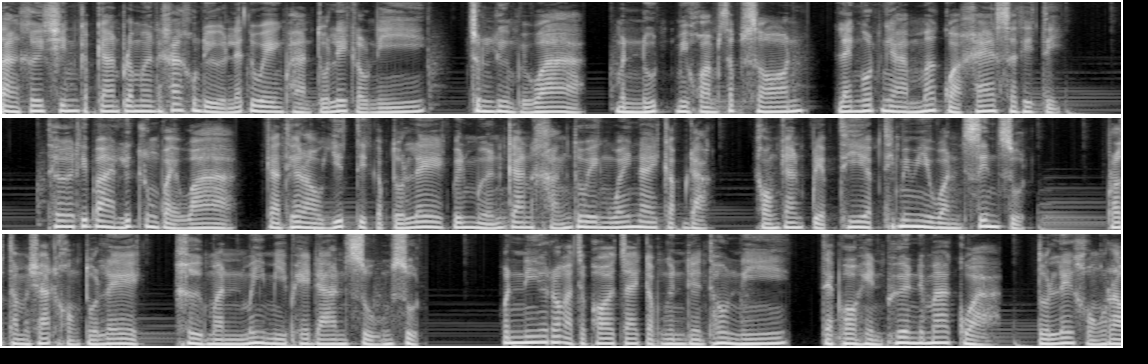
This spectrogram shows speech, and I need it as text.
ต่างเคยชินกับการประเมินค่าคนอื่นและตัวเองผ่านตัวเลขเหล่านี้ จนลืมไปว่ามนุษย์มีความซับซ้อน และงดงามมากกว่าแค่สถิติ เธออธิบายลึกลงไปว่า การที่เรายึดติดกับตัวเลขเป็นเหมือนการขังตัวเองไว้ในกับดักของการเปรียบเทียบที่ไม่มีวันสิ้นสุด เพราะธรรมชาติของตัวเลขคือมันไม่มีเพดานสูงสุด วันนี้เราอาจจะพอใจกับเงินเดือนเท่านี้ แต่พอเห็นเพื่อนได้มากกว่า ตัวเลขของเรา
